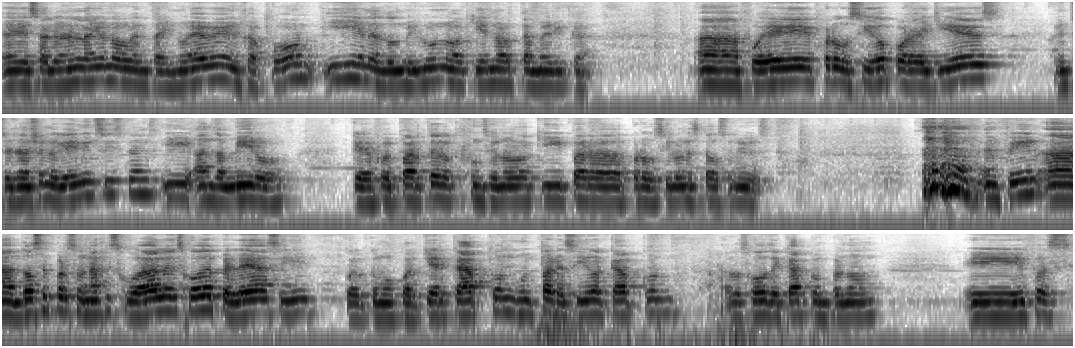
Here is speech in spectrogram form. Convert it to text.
Eh, salió en el año 99 en Japón y en el 2001 aquí en Norteamérica. Ah, fue producido por IGS, International Gaming Systems y Andamiro, que fue parte de lo que funcionó aquí para producirlo en Estados Unidos. en fin, 12 personajes jugables, juego de pelea, sí, como cualquier Capcom, muy parecido a Capcom, a los juegos de Capcom, perdón. Y pues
